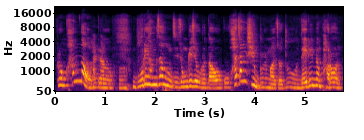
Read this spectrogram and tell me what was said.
그런 거 하나 없고 하나 없고. 물이 항상 이제 정기적으로 나오고 화장실 물마저도 내리면 바로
